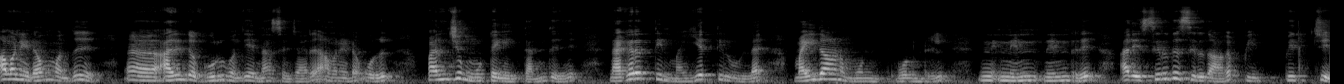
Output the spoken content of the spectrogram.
அவனிடம் வந்து அறிந்த குரு வந்து என்ன செஞ்சார்? அவனிடம் ஒரு பஞ்சு மூட்டையை தந்து நகரத்தின் மையத்தில் உள்ள மைதானம் ஒன் ஒன்றில் நின் நின்று அதை சிறிது சிறிதாக பி பிச்சு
